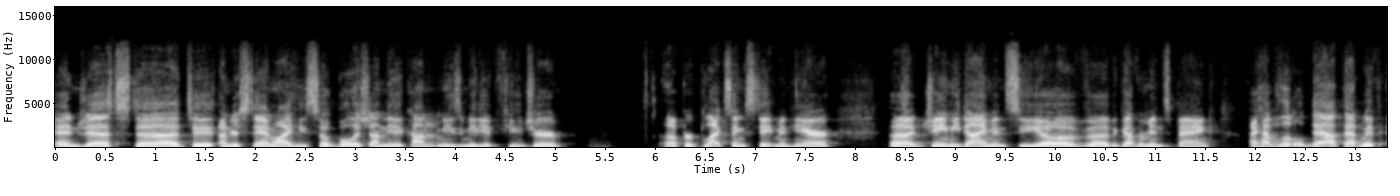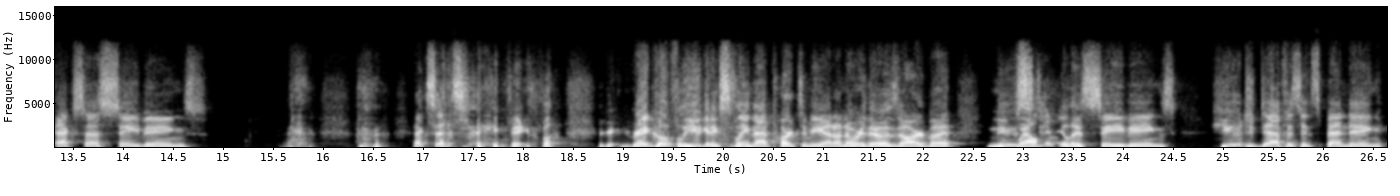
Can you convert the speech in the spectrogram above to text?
and just uh, to understand why he's so bullish on the economy's immediate future, a perplexing statement here. Uh, Jamie Dimon, CEO of uh, the government's bank, I have little doubt that with excess savings, excess savings. Greg, hopefully you can explain that part to me. I don't know where those are, but new well, stimulus savings, huge deficit spending,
